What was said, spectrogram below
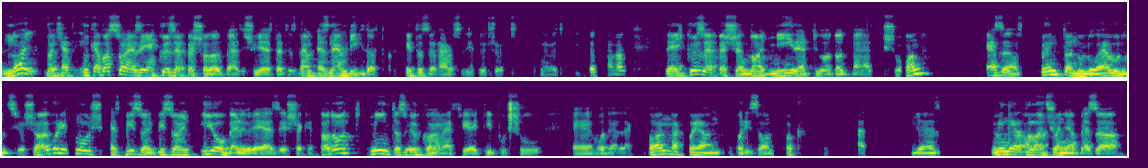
nagy, vagy hát inkább azt mondom, ez egy ilyen közepes adatbázis, ugye, tehát ez nem, ez nem big data. 2300 idősről nevezik big data de egy közepesen nagy méretű adatbázison ez az öntanuló evolúciós algoritmus, ez bizony-bizony jobb előrejelzéseket adott, mint az ökonometriai típusú modellek. Vannak olyan horizontok, ugye ez, minél alacsonyabb ez a,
